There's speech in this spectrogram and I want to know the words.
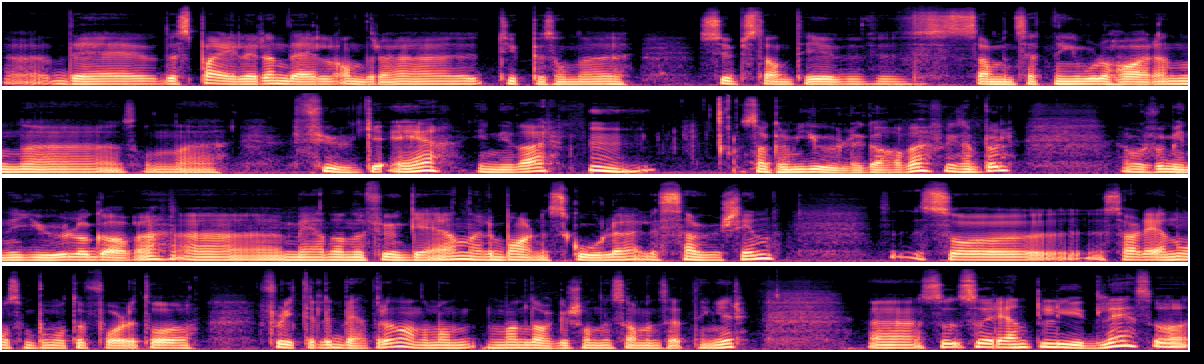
det, det, speiler en del andre typer sånne substantivsammensetninger hvor du har en sånn fuge-e inni der. Mm. Snakker om julegave, f.eks. Hvor du forbinder jul og gave med denne fugeen eller barneskole, eller saueskinn så, så, er det noe som på en måte får det til å flyte litt bedre da, når man, når man lager sånne sammensetninger. Uh, så, så, rent lydlig så,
